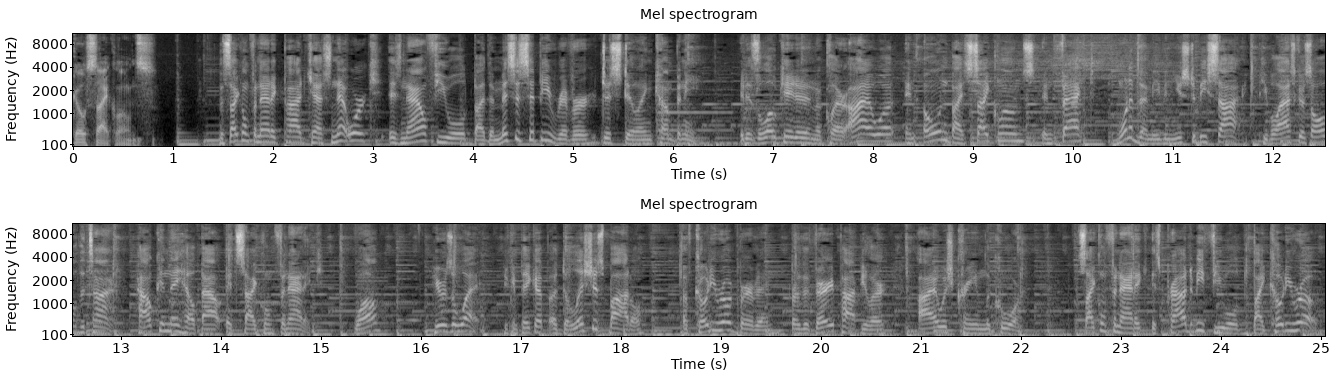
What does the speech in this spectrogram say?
Go Cyclones. The Cyclone Fanatic Podcast Network is now fueled by the Mississippi River Distilling Company. It is located in LeClaire, Iowa, and owned by Cyclones. In fact, one of them even used to be Cy. People ask us all the time, how can they help out at Cyclone Fanatic? Well, here's a way. You can pick up a delicious bottle of Cody Road Bourbon or the very popular Irish Cream Liqueur. Cyclone Fanatic is proud to be fueled by Cody Road.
